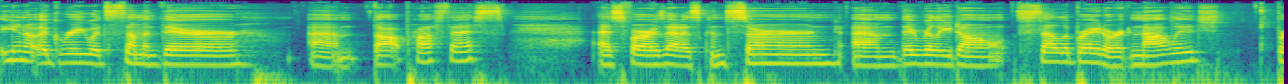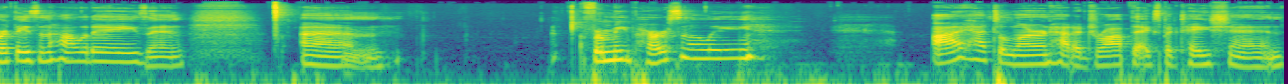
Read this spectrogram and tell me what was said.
you know, agree with some of their um, thought process as far as that is concerned. Um, they really don't celebrate or acknowledge birthdays and holidays. And um, for me personally, I had to learn how to drop the expectation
